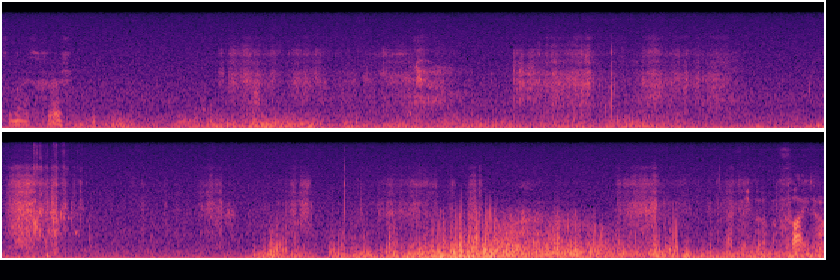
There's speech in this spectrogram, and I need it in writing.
It's a nice fish. That fish put up a fight, huh?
